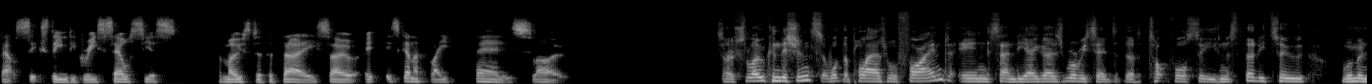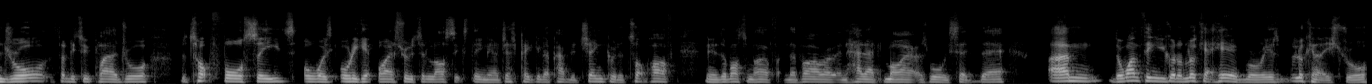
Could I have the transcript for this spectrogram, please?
about 16 degrees Celsius for most of the day. So it, it's going to play fairly slow. So slow conditions what the players will find in San Diego. As Rory said, the top four seasons, 32 woman draw, 32 player draw. The top four seeds always already get by through to the last 16 now. Just picking up Pavlyuchenko in the top half, in the bottom half, Navarro and Haddad-Maia, as Rory said there. Um, the one thing you've got to look at here, Rory, is looking at this draw,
